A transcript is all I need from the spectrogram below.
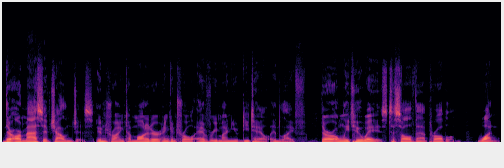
There are massive challenges in trying to monitor and control every minute detail in life. There are only two ways to solve that problem. 1.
